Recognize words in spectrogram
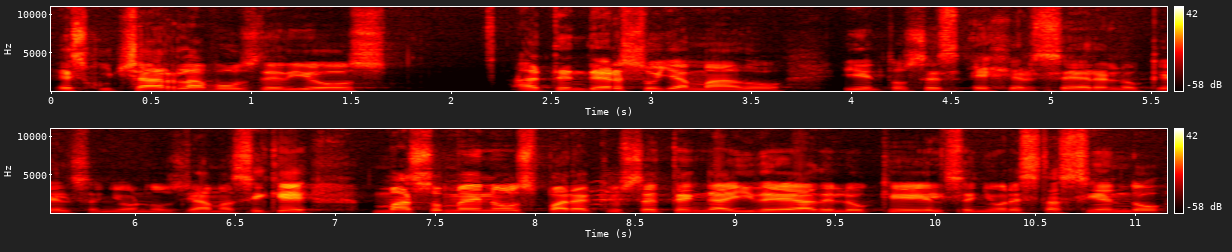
escuchar la voz de Dios atender su llamado y entonces ejercer lo que el Señor nos llama. Así que más o menos para que usted tenga idea de lo que el Señor está haciendo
